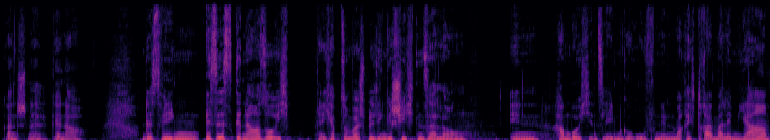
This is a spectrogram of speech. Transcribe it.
ganz schnell, genau. Und deswegen, es ist genauso, ich, ich habe zum Beispiel den Geschichtensalon in Hamburg ins Leben gerufen. Den mache ich dreimal im Jahr,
